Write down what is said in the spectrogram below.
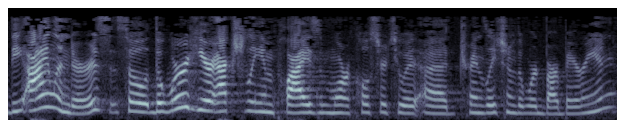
the islanders, so the word here actually implies more closer to a, a translation of the word barbarian.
